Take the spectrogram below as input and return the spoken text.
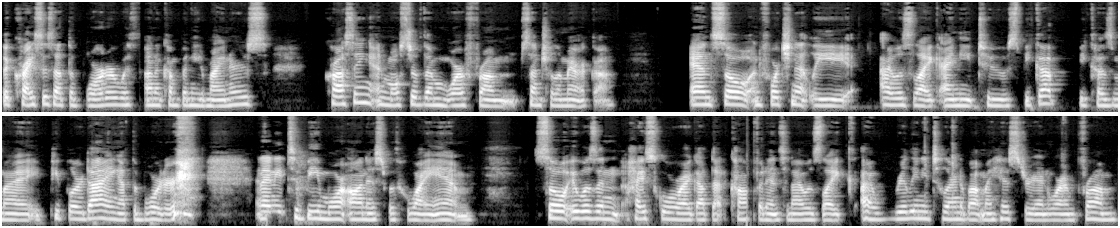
the crisis at the border with unaccompanied minors crossing, and most of them were from Central America. And so, unfortunately, I was like, I need to speak up because my people are dying at the border, and I need to be more honest with who I am. So it was in high school where I got that confidence, and I was like, I really need to learn about my history and where I'm from.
